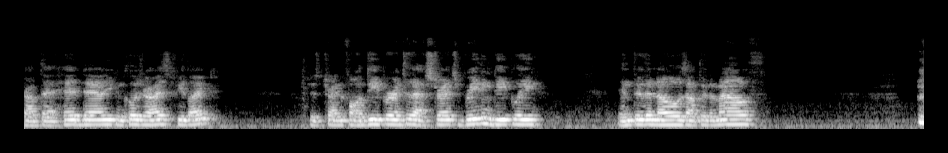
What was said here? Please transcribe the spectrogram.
Drop that head down. You can close your eyes if you'd like. Just trying to fall deeper into that stretch, breathing deeply in through the nose, out through the mouth. All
